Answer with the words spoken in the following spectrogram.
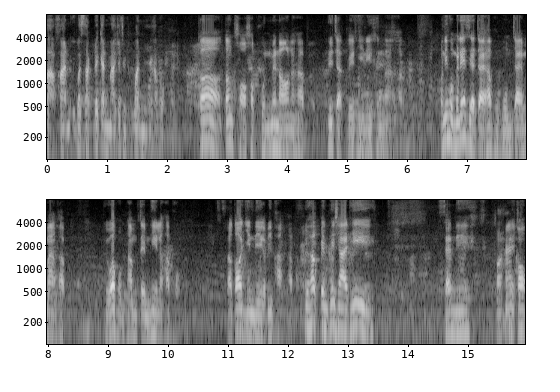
ฝ่าฟันอุปสรรคด้วยกันมาจนถึงทุกวันนี้ครับผมก็ต้องขอขอบคุณแม่น้องนะครับ ที่จัดเวทีนี้ขึ้นมาครับ วันนี้ผมไม่ได้เสียใจครับ ผมภูมิใจมากครับถือว่าผมทำเต็มที่แล้วครับ ผม แล้วก็ยินดีกับพี่พักครับพี่พักเป็นพี่ชายที่แสนดีขอให้ ในกล้อง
